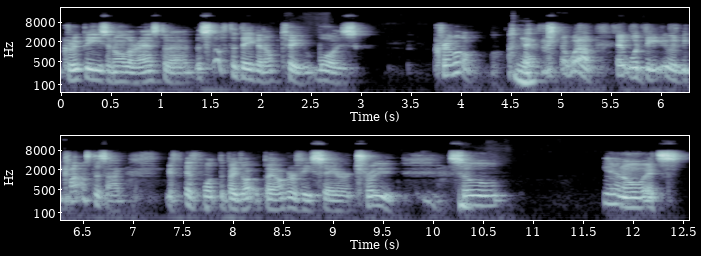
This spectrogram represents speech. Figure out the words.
groupies and all the rest of it. The stuff that they got up to was criminal. Yeah. well, it would be it would be classed as that if, if what the bio- biographies say are true. So, you know, it's.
